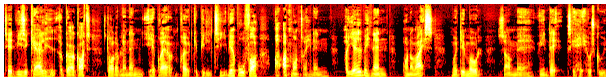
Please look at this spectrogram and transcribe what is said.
til at vise kærlighed og gøre godt, står der blandt andet i Hebræerbrevet kapitel 10. Vi har brug for at opmuntre hinanden og hjælpe hinanden undervejs mod det mål, som øh, vi en dag skal have hos Gud.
